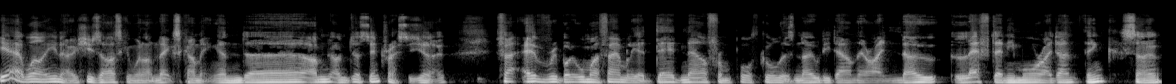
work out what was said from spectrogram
Yeah, well, you know, she's asking when I'm next coming, and uh, I'm I'm just interested. You know, for everybody, all my family are dead now from Porthcawl. There's nobody down there I know left anymore. I don't think so.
